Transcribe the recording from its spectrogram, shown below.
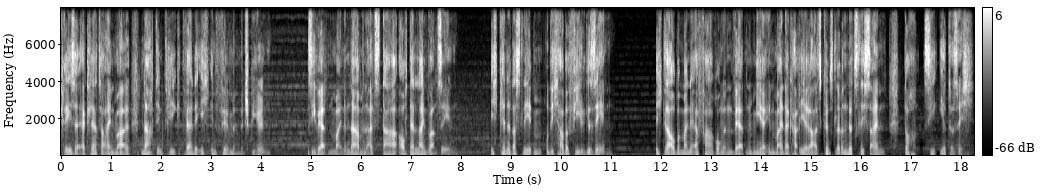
Grese erklärte einmal, nach dem Krieg werde ich in Filmen mitspielen. Sie werden meinen Namen als Star auf der Leinwand sehen. Ich kenne das Leben und ich habe viel gesehen. Ich glaube, meine Erfahrungen werden mir in meiner Karriere als Künstlerin nützlich sein. Doch sie irrte sich.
